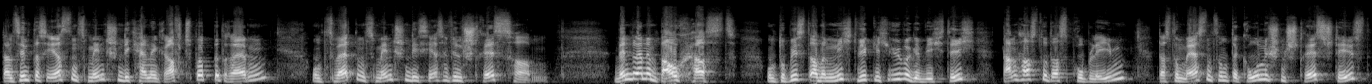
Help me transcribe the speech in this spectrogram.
dann sind das erstens Menschen, die keinen Kraftsport betreiben und zweitens Menschen, die sehr, sehr viel Stress haben. Wenn du einen Bauch hast und du bist aber nicht wirklich übergewichtig, dann hast du das Problem, dass du meistens unter chronischen Stress stehst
